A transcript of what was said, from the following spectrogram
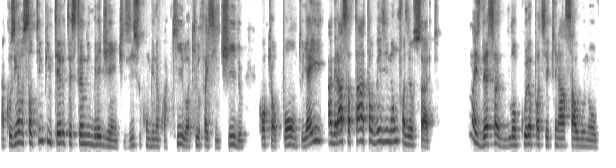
Na cozinha você está o tempo inteiro testando ingredientes, isso combina com aquilo, aquilo faz sentido, qual que é o ponto, e aí a graça tá talvez em não fazer o certo, mas dessa loucura pode ser que nasça algo novo.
